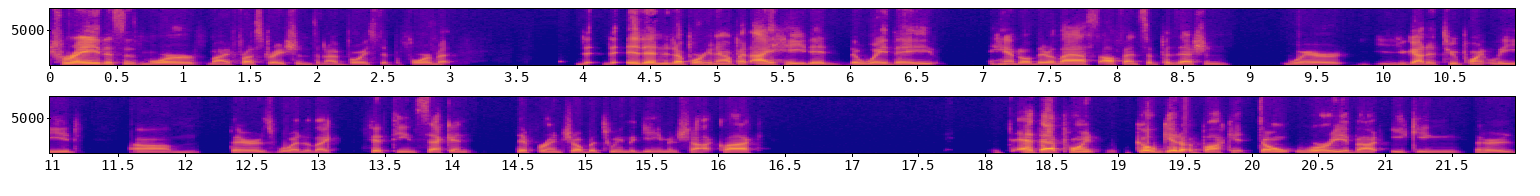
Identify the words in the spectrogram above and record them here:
Trey. This is more my frustrations, and I've voiced it before, but th- it ended up working out. But I hated the way they handled their last offensive possession, where you got a two point lead. Um, there's what like 15 second differential between the game and shot clock. At that point, go get a bucket. Don't worry about eking or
